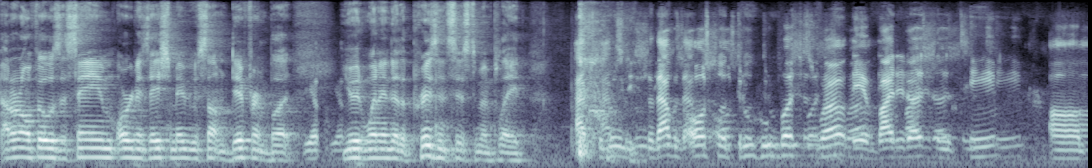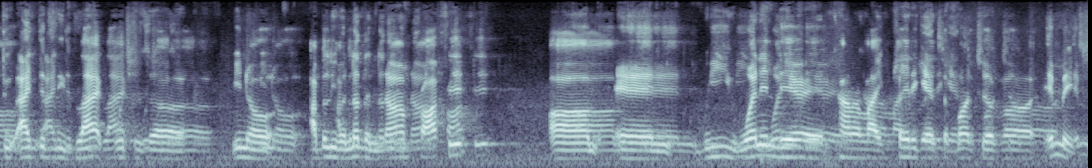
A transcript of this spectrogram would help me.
I don't know if it was the same organization, maybe it was something different, but Yep, yep. you had went into the prison system and played. Absolutely. So that was also through Hoop Bus as well. They invited us in the team um, through Actively Black, which is uh, you know, I believe another nonprofit. Um, and we went in there and kind of like played against a bunch of uh, inmates,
